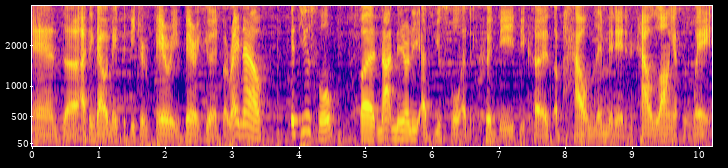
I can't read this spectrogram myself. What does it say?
And uh, I think that would make the feature very, very good. But right now, it's useful, but not nearly as useful as it could be because of how limited and how long you have to wait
